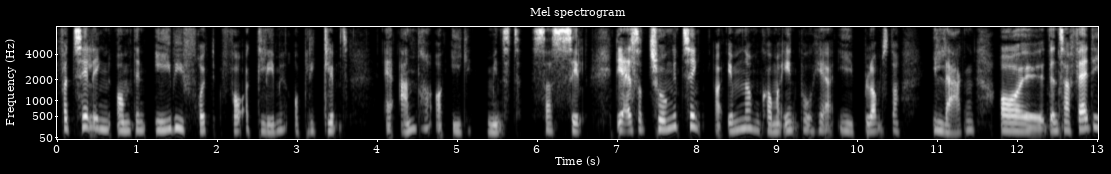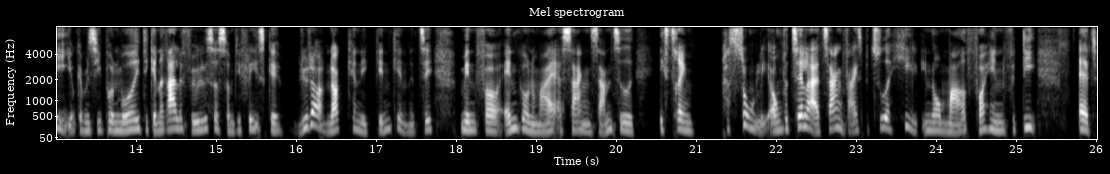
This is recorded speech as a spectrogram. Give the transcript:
fortællingen om den evige frygt for at glemme og blive glemt af andre og ikke mindst sig selv. Det er altså tunge ting og emner, hun kommer ind på her i Blomster i lakken. Og øh, den tager fat i, kan man sige, på en måde i de generelle følelser, som de fleste lyttere nok kan ikke genkende til. Men for angående mig er sangen samtidig ekstremt personlig, og hun fortæller, at sangen faktisk betyder helt enormt meget for hende, fordi at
